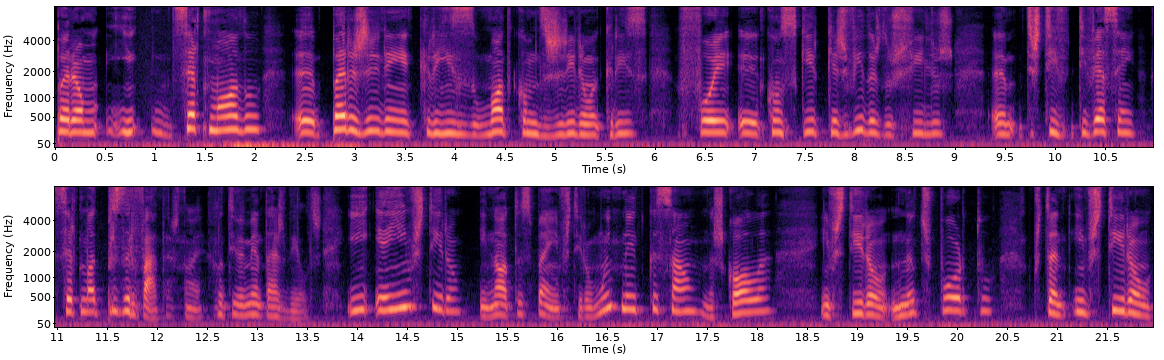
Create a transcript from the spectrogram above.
para, de certo modo, uh, para gerirem a crise, o modo como geriram a crise foi uh, conseguir que as vidas dos filhos tivessem, de certo modo, preservadas, não é? Relativamente às deles. E aí investiram. E nota-se bem, investiram muito na educação, na escola, investiram no desporto, portanto, investiram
